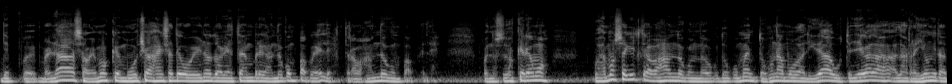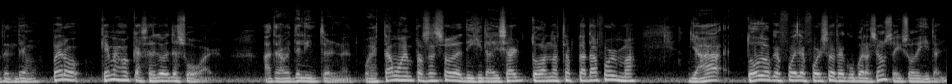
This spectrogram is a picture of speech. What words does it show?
Después, ¿verdad? Sabemos que muchas agencias de gobierno todavía están bregando con papeles, trabajando con papeles. Pues nosotros queremos, podemos seguir trabajando con do- documentos, una modalidad. Usted llega a la, a la región y te atendemos. Pero, ¿qué mejor que hacerlo desde su hogar? a través del Internet. Pues estamos en proceso de digitalizar todas nuestras plataformas. Ya todo lo que fue el esfuerzo de recuperación se hizo digital.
